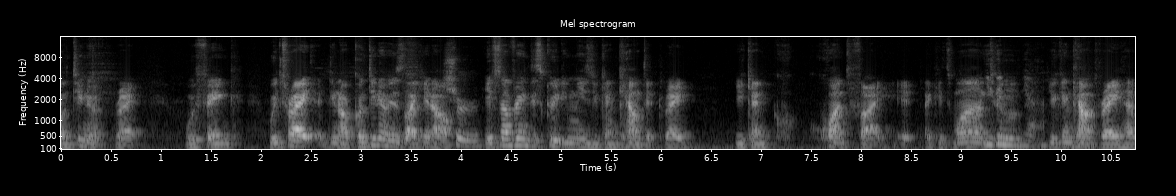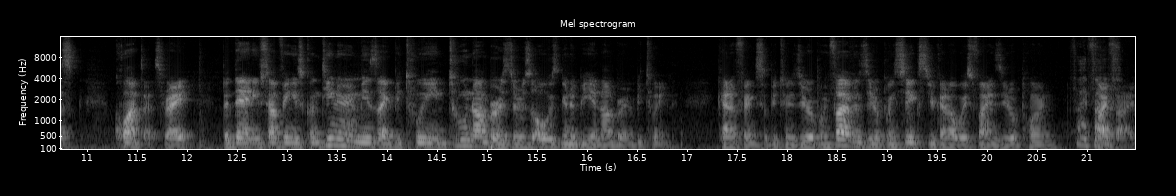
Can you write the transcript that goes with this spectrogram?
continuum, right? We think we try, you know, continuum is like you know, Sure. if something discrete, it means you can count it, right? You can qu- quantify it, like it's one, You two. can- yeah. You can count, right? It has quantas, right? But then if something is continuum, it means like between two numbers, there's always going to be a number in between, kind of thing. So between 0.5 and 0.6, you can always find 0.55. Five five.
